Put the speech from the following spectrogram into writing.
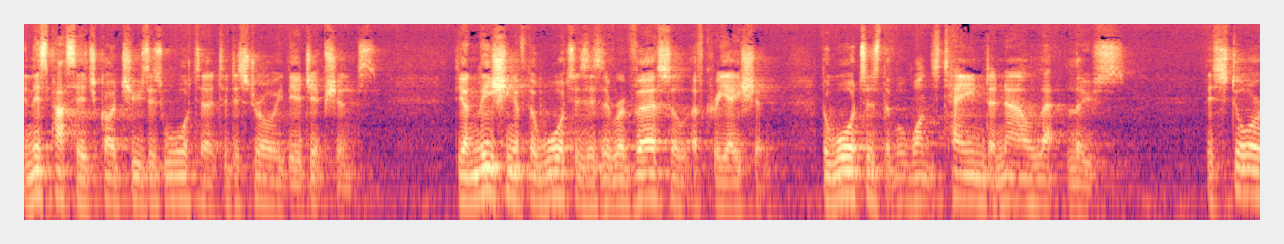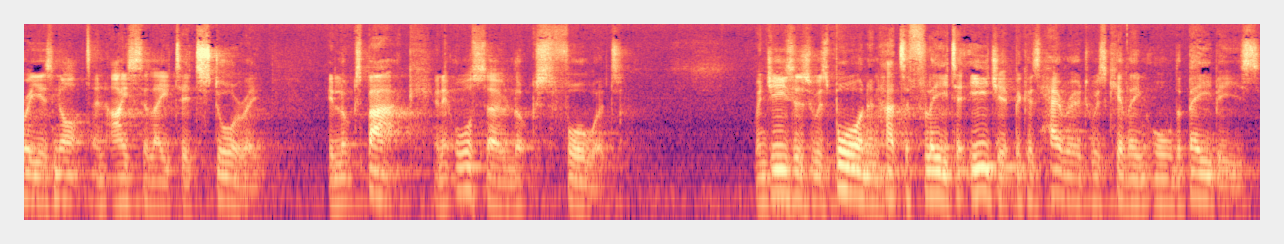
In this passage, God chooses water to destroy the Egyptians. The unleashing of the waters is a reversal of creation. The waters that were once tamed are now let loose. This story is not an isolated story. It looks back and it also looks forward. When Jesus was born and had to flee to Egypt because Herod was killing all the babies,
